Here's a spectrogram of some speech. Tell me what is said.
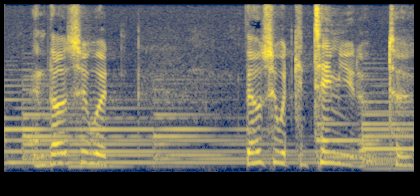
And those who would those who would continue to, to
